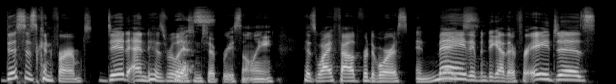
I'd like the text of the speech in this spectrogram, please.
this is confirmed, did end his relationship recently. His wife filed for divorce in May. They've been together for ages.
